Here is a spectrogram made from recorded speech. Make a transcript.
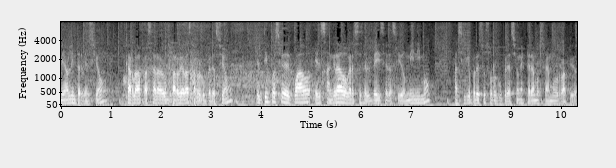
Terminado la intervención. Carla va a pasar ahora un par de horas a recuperación. El tiempo ha sido adecuado, el sangrado gracias al Baser ha sido mínimo, así que por eso su recuperación esperamos sea muy rápido.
